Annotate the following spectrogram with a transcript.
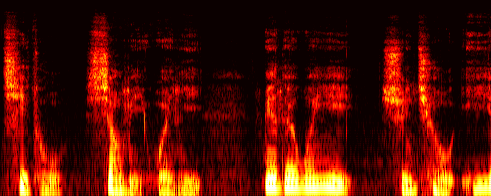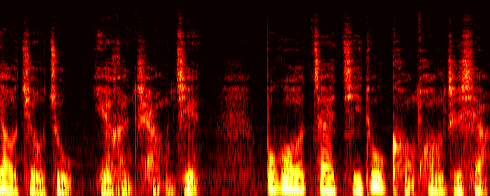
企图消弭瘟疫。面对瘟疫，寻求医药救助也很常见。不过，在极度恐慌之下，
